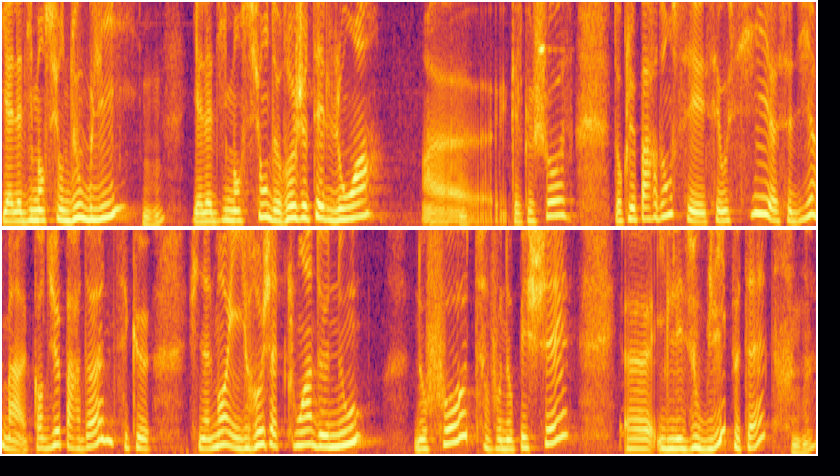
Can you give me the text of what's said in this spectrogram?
y a la dimension d'oubli, il y a la dimension de rejeter de loin euh, quelque chose. Donc le pardon, c'est aussi euh, se dire, ben, quand Dieu pardonne, c'est que finalement, il rejette loin de nous nos fautes, nos péchés, euh, il les oublie peut-être. Mhm.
